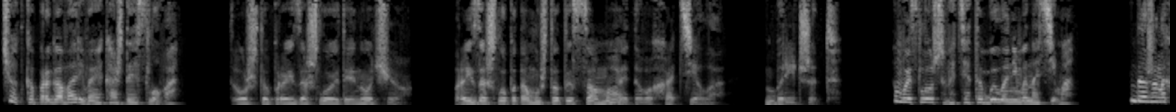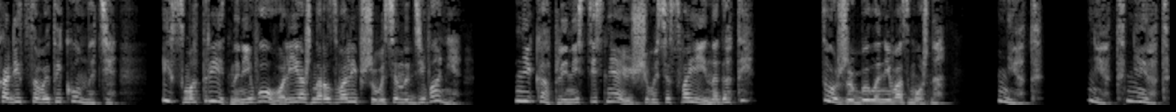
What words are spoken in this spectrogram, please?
четко проговаривая каждое слово. «То, что произошло этой ночью, произошло потому, что ты сама этого хотела, Бриджит». Выслушивать это было невыносимо. Даже находиться в этой комнате и смотреть на него, вальяжно развалившегося на диване, ни капли не стесняющегося своей ноготы, тоже было невозможно. Нет, нет, нет,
